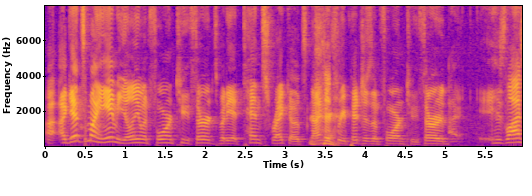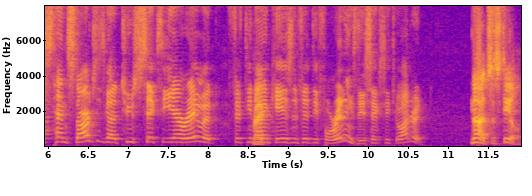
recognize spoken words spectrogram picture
Uh, against Miami, he only went four and two thirds, but he had ten strikeouts, ninety three pitches, and four and two thirds his last 10 starts, he's got a two six ERA with 59 right. Ks and 54 innings. He's 6,200. No, it's a steal.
